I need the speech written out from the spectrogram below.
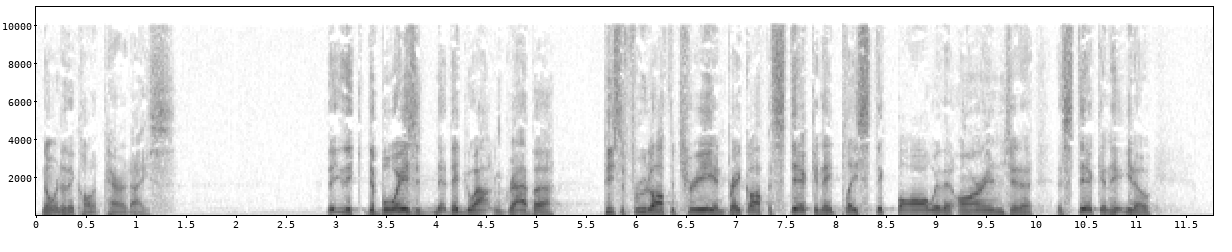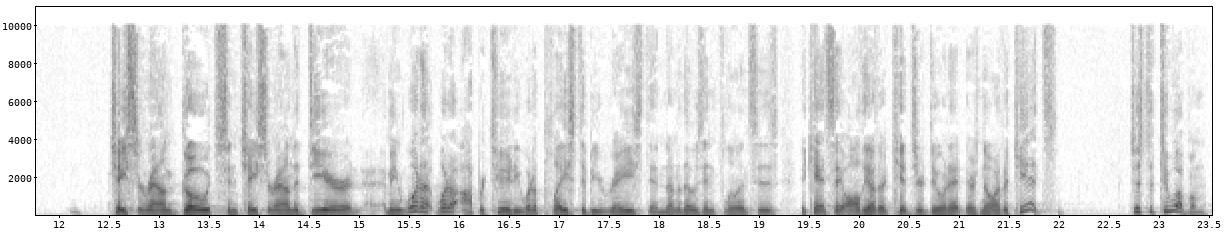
No wonder they call it paradise. The, the, the boys, they'd go out and grab a piece of fruit off the tree and break off a stick, and they'd play stick ball with an orange and a, a stick, and, you know, chase around goats and chase around the deer. And, I mean, what, a, what an opportunity, what a place to be raised in. None of those influences. They can't say all the other kids are doing it. There's no other kids, just the two of them.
